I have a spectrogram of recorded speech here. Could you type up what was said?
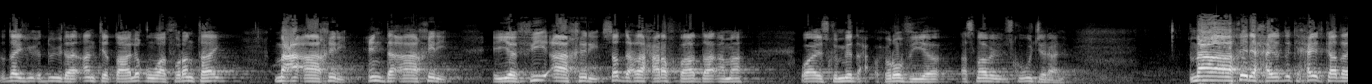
Hadduu yidhahdo anti aaliqun waad furan tahay. Maca aakhiri cinda aakhiri iyo fii aakhiri saddexda xaraf ba hadda ama waa isku mid xuruuf iyo asmaabay iskugu jiraan maca aakhiri xaydki xaydkaada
